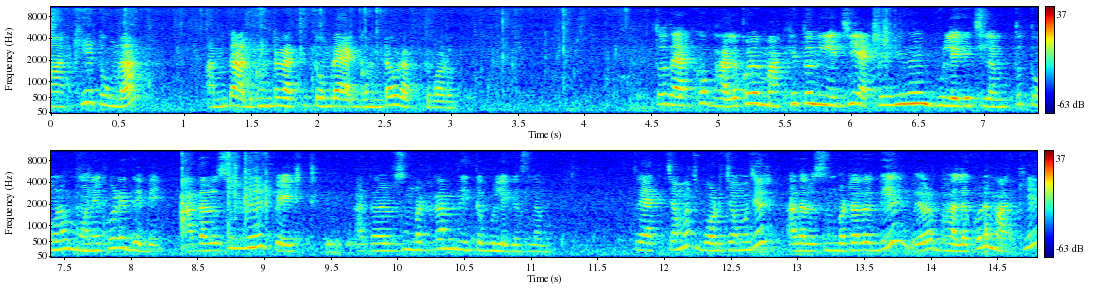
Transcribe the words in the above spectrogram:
মাখিয়ে তোমরা, আমি তো আধ ঘণ্টা রাখছি, তোমরা এক ঘন্টাও রাখতে পারো। তো দেখো, ভালো করে মাখিয়ে তো নিয়েছি, একটা জিনিস আমি ভুলে গেছিলাম, তো তোমরা মনে করে দেবে, আদা রসুনের পেস্ট আদা, রসুন বাটাটা আমি দিতে ভুলে গেছিলাম। তো এক চামচ বড় চামচের আদা, রসুন বাটাটা দিয়ে এবার ভালো করে মাখিয়ে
